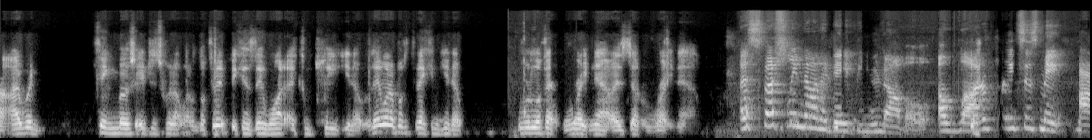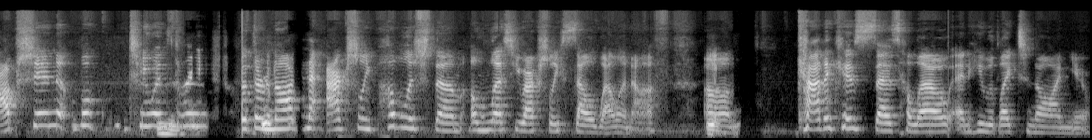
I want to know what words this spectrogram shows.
uh, I would think most agents would not want to look at it because they want a complete, you know, they want a book that they can, you know, look at right now, is done right now. Especially not a debut novel. A lot of places may option book two and Mhm. three, but they're not going to actually publish them unless you actually sell well enough. Um, Catechist says hello, and he would like to gnaw on you.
